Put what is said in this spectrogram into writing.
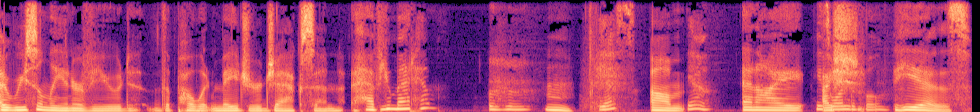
I recently interviewed the poet Major Jackson. Have you met him? Mm-hmm. Mm. Yes. Um, yeah. And I, he's I wonderful. Sh- he is,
